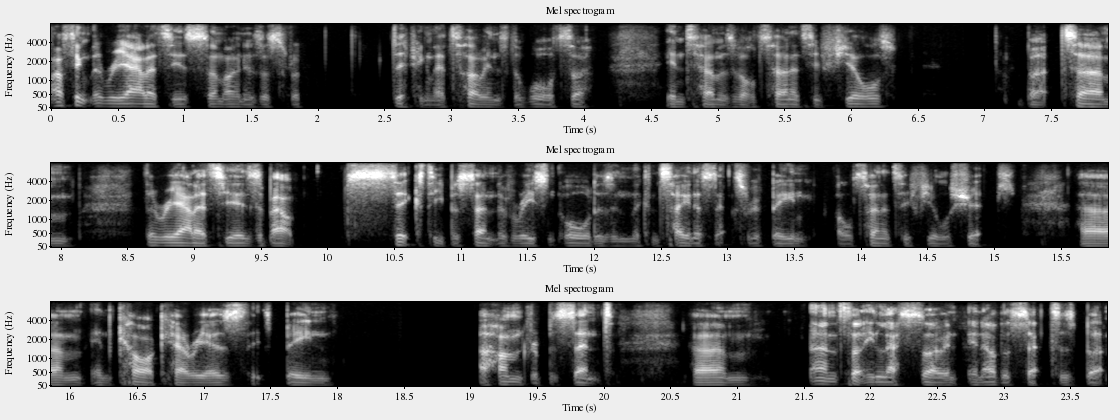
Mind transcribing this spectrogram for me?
I think the reality is some owners are sort of dipping their toe into the water in terms of alternative fuels. But um, the reality is about 60% of recent orders in the container sector have been alternative fuel ships. Um, in car carriers, it's been 100% um, and certainly less so in, in other sectors. But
